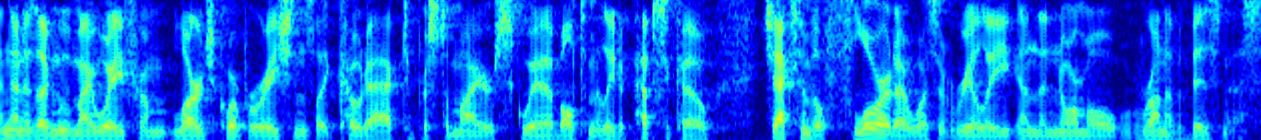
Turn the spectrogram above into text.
And then as I moved my way from large corporations like Kodak to Bristol Myers Squibb, ultimately to PepsiCo, Jacksonville, Florida wasn't really in the normal run of the business.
